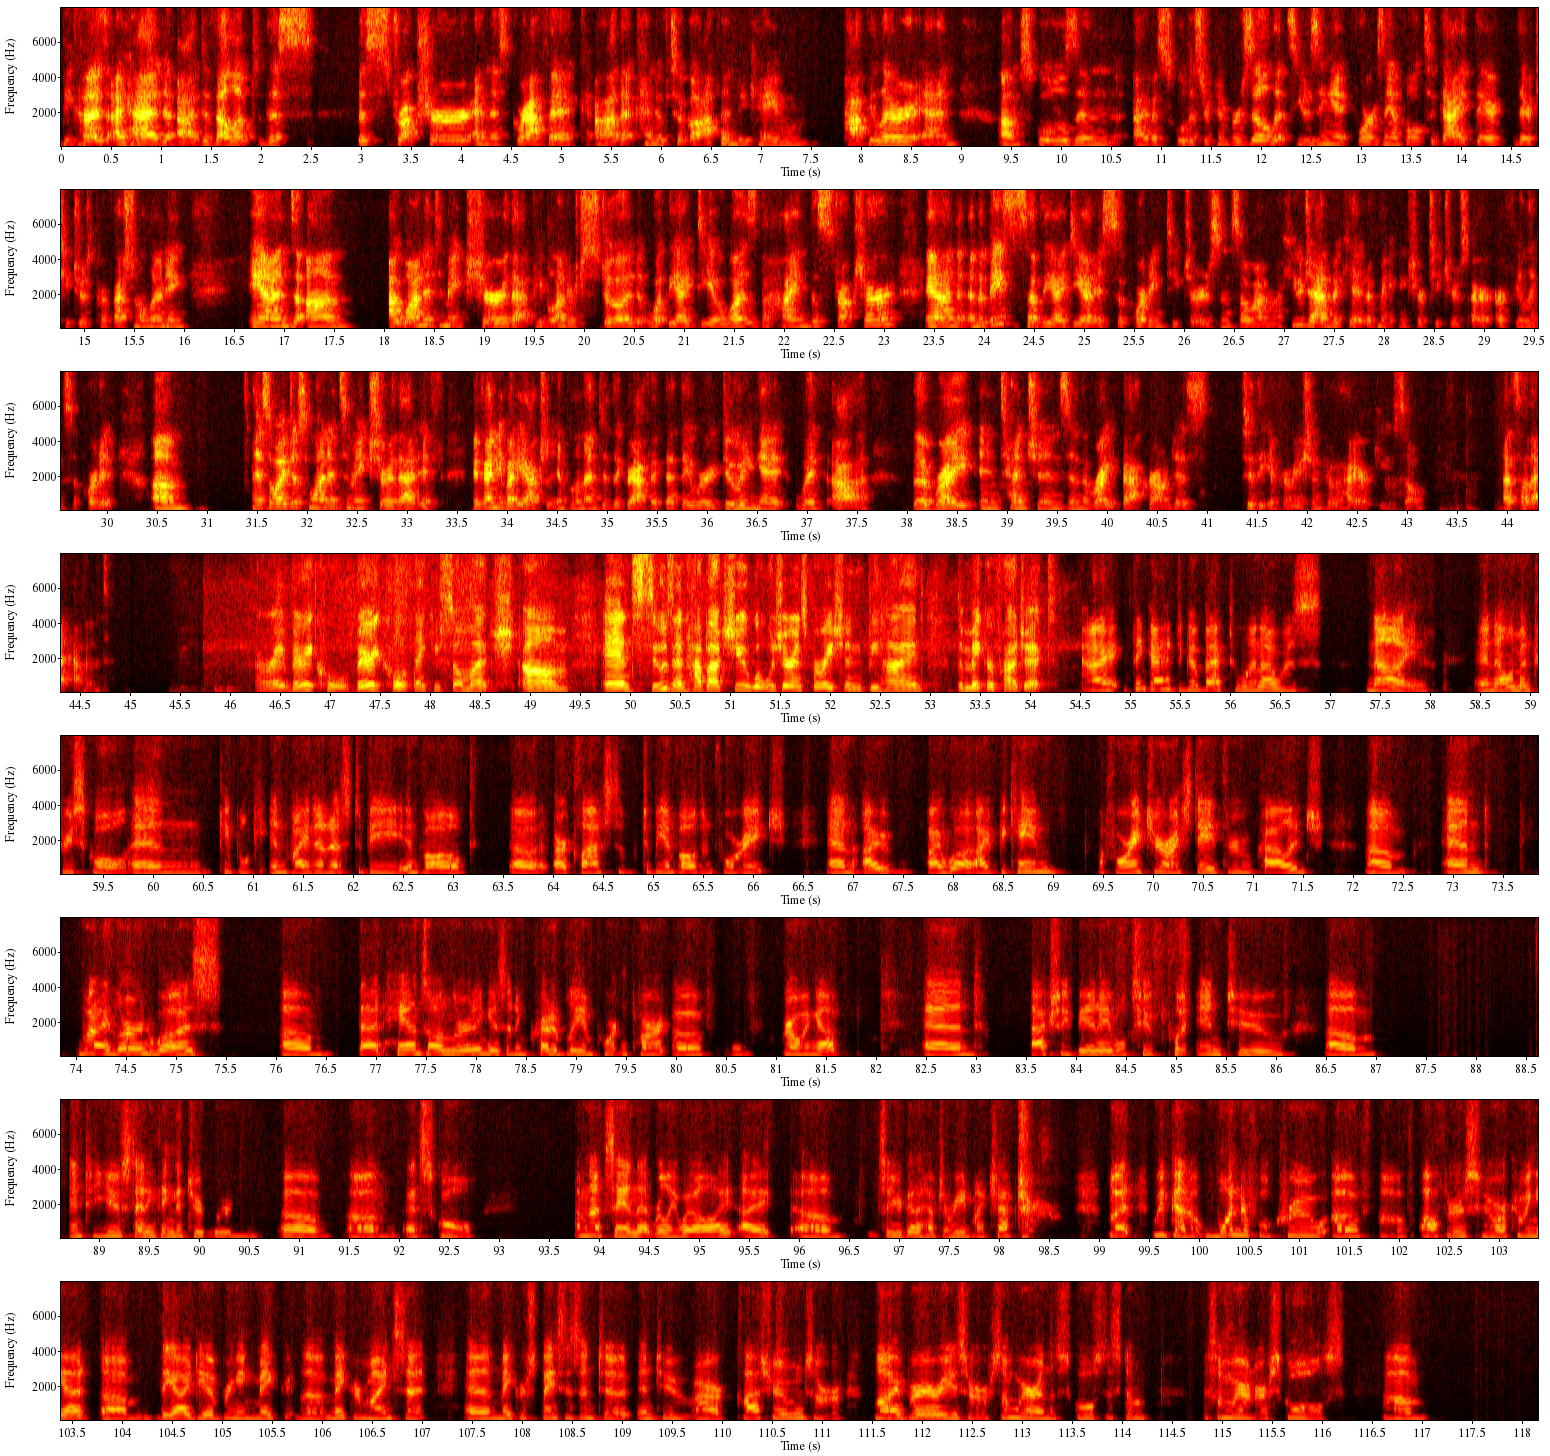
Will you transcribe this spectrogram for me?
because I had uh, developed this this structure and this graphic uh, that kind of took off and became popular and um, schools and I have a school district in Brazil that's using it, for example, to guide their their teachers' professional learning. And um, I wanted to make sure that people understood what the idea was behind the structure. And, and the basis of the idea is supporting teachers. And so I'm a huge advocate of making sure teachers are, are feeling supported. Um, and so I just wanted to make sure that if if anybody actually implemented the graphic, that they were doing it with uh, the right intentions and the right background as to the information for the hierarchy. So that's how that happened. All right, very cool. Very cool. Thank you so much. Um, and Susan, how about you? What was your inspiration behind the Maker Project? I think I had to go back to when I was nine in elementary school, and people invited us to be involved, uh, our class to, to be involved in 4-H. And I, I was, I became a 4-H'er. I stayed through college, um, and what I learned was um, that hands-on learning is an incredibly important part of, of growing up, and actually being able to put into um, into use anything that you're learning uh, um, at school. I'm not saying that really well. I, I um, so you're going to have to read my chapter. but we've got a wonderful crew of, of authors who are coming at um, the idea of bringing make the maker mindset and maker spaces into into our classrooms or libraries or somewhere in the school system, somewhere in our schools. Um,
